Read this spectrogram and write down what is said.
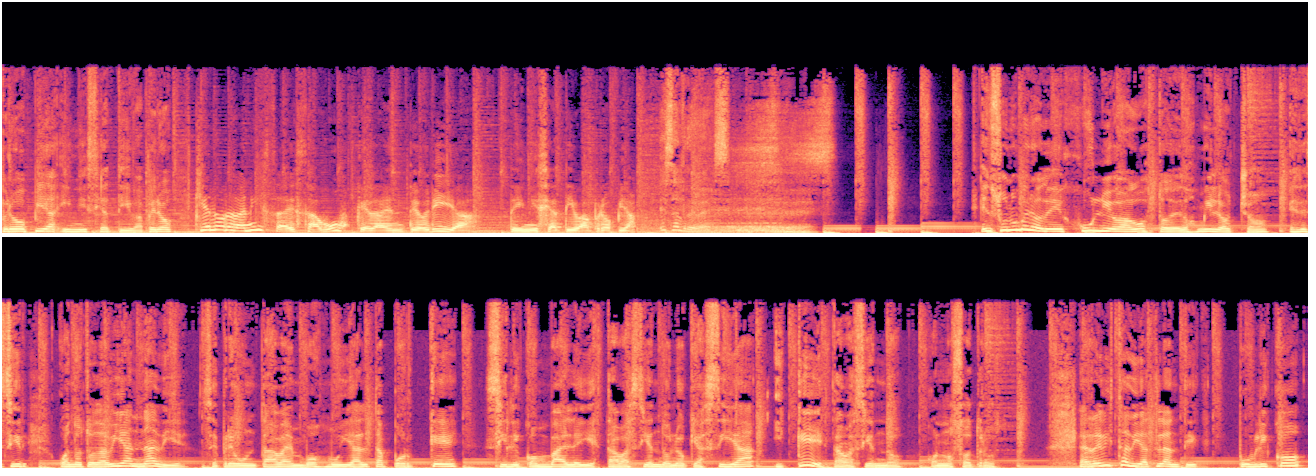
propia iniciativa. Pero, ¿quién organiza esa búsqueda en teoría de iniciativa propia? Es al revés. En su número de julio-agosto de 2008, es decir, cuando todavía nadie se preguntaba en voz muy alta por qué Silicon Valley estaba haciendo lo que hacía y qué estaba haciendo con nosotros, la revista The Atlantic publicó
